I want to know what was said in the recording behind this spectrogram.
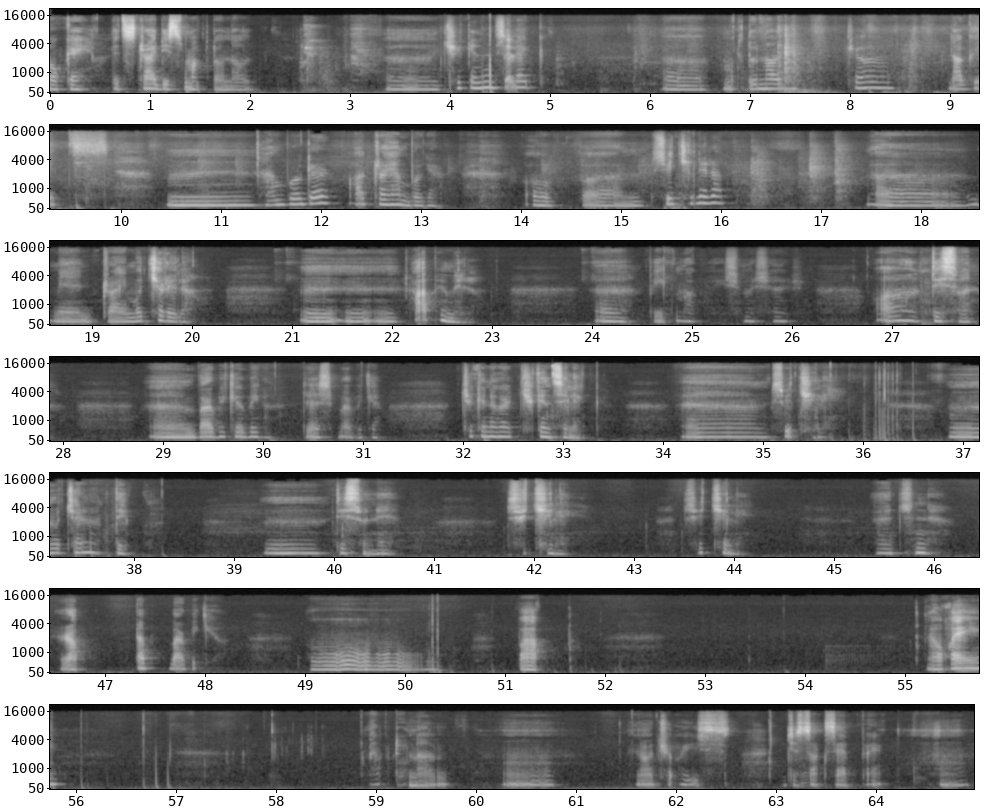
Okay, let's try this McDonald. Uh, chicken select. Uh, McDonald nuggets. Mm, hamburger. I'll try hamburger. Of um, sweet chili wrap. Uh, and try mozzarella. Mm, mm, mm, Happy Meal. Uh, Big Mac. Ah, this one. Barbecue bacon. Just barbecue. Chicken nugget, chicken select. Um, sweet chili. Mm, mozzarella dip. Mm, this one here. Sweet chili. Sweet chili. Chin- wrap. Wrap barbecue. Oh, pak. Okay. Choice. Just accept it. Mm.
